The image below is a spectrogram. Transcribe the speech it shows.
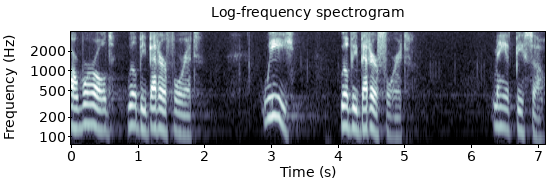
Our world will be better for it. We will be better for it. May it be so.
